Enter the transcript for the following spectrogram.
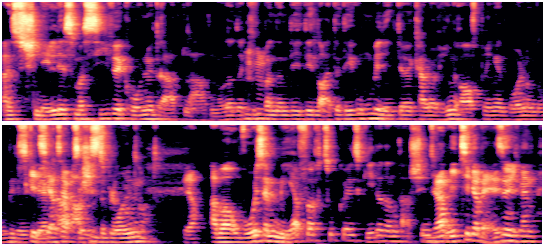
als schnelles, massive Kohlenhydratladen, oder? Da mhm. gibt man dann die, die Leute, die unbedingt ihre Kalorien raufbringen wollen und unbedingt das geht sehr, sehr rasch wollen. Und ja. Aber obwohl es ein Mehrfachzucker ist, geht er dann rasch ins Ja, Blut. witzigerweise, ich meine,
